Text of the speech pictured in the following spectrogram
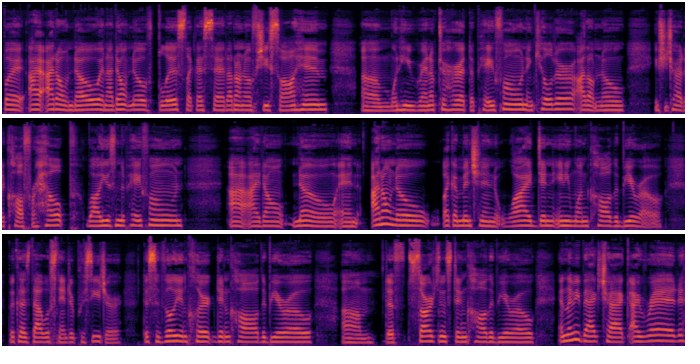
but I, I don't know. And I don't know if Bliss, like I said, I don't know if she saw him um, when he ran up to her at the payphone and killed her. I don't know if she tried to call for help while using the payphone. I, I don't know. And I don't know, like I mentioned, why didn't anyone call the Bureau? Because that was standard procedure. The civilian clerk didn't call the Bureau. Um, the sergeants didn't call the Bureau. And let me backtrack. I read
